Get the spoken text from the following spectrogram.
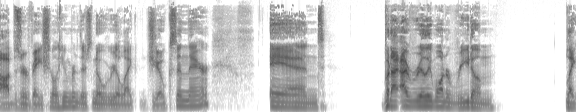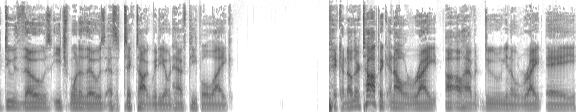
observational humor. There's no real like jokes in there. And but I, I really want to read them like do those each one of those as a TikTok video and have people like pick another topic and I'll write I'll have it do, you know, write a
